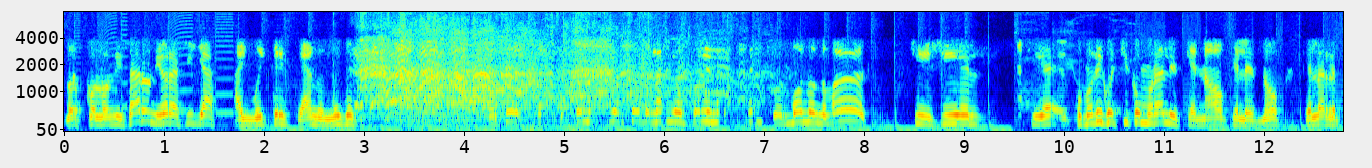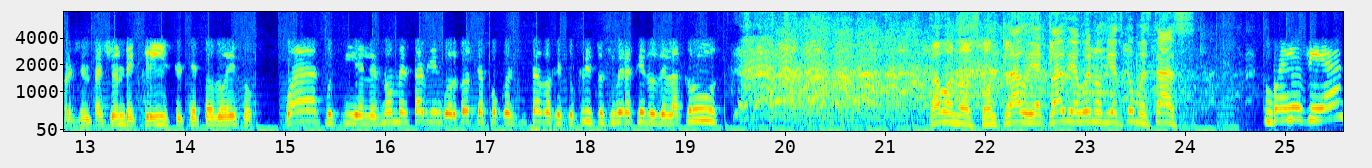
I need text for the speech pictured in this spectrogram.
los colonizaron y ahora sí ya, hay muy cristianos, muy... ¿Por qué, por qué no todo el año ponen a mendigos monos nomás? Si, si el... si como dijo el chico Morales, que no, que les no, que es la representación de Cristo, que todo eso. ¿Cuál? Pues si el esnomen está bien gordote, ¿a poco si estaba Jesucristo si hubiera quedado de la cruz? Vámonos con Claudia. Claudia, buenos días, ¿cómo estás? Buenos días.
